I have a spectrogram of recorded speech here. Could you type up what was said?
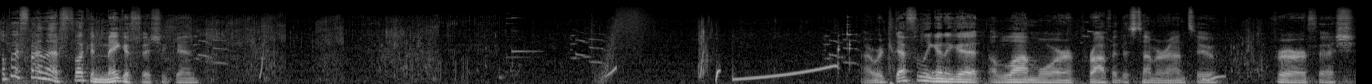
Hope I find that fucking mega fish again. Alright, we're definitely gonna get a lot more profit this time around too for our fish.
